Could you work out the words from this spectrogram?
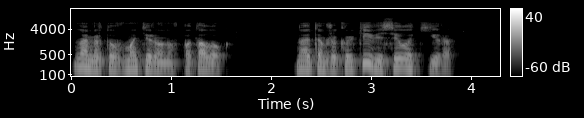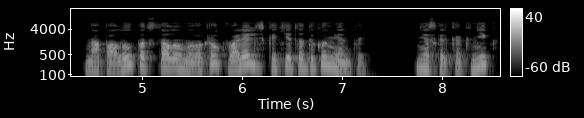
намертво вмонтированном в потолок. На этом же крюке висела Кира. На полу под столом и вокруг валялись какие-то документы, несколько книг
